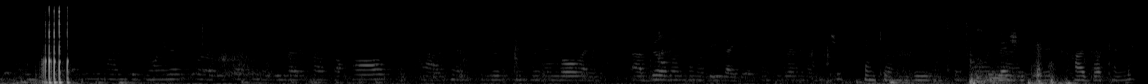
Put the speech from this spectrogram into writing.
just everyone to join us for a reception. We'll be right across the hall. Uh, chance to just intermingle and uh, build on some of these ideas. Thank you. Thank you.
